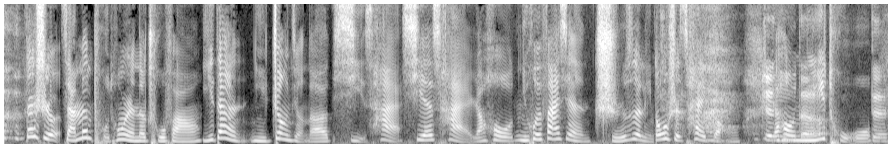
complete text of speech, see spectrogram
但是咱们普通人的厨房，一旦你正经的洗菜、切菜，然后你会发现池子里都是菜梗，然后泥土，对，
